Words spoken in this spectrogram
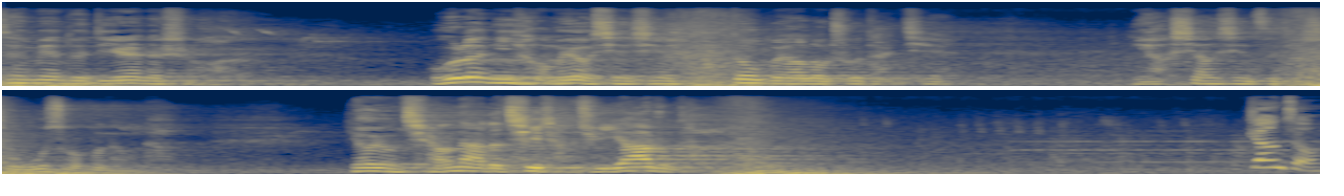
在面对敌人的时候，无论你有没有信心，都不要露出胆怯。你要相信自己是无所不能的，要用强大的气场去压住他。张总。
